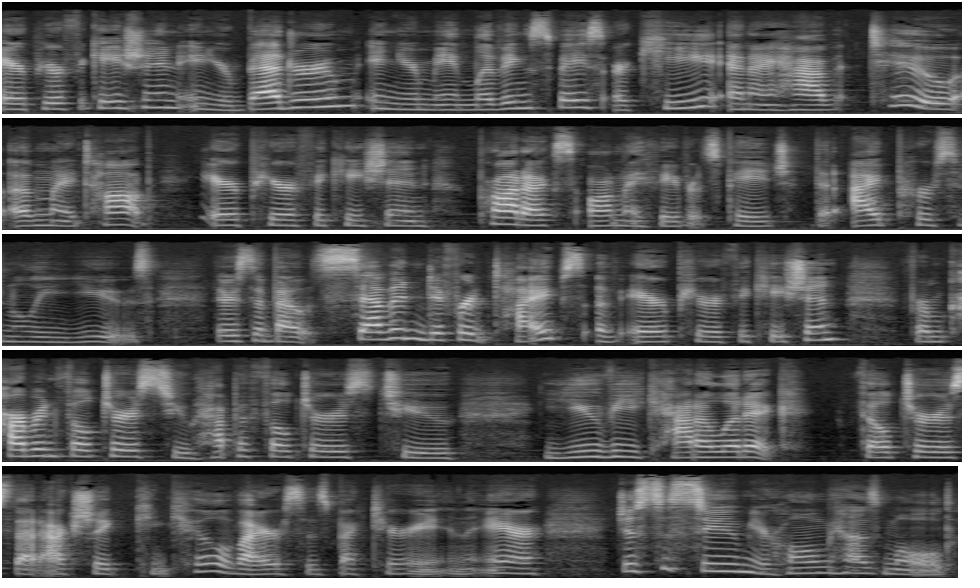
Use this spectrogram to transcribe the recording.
Air purification in your bedroom, in your main living space are key, and I have two of my top air purification products on my favorites page that I personally use. There's about seven different types of air purification from carbon filters to HEPA filters to UV catalytic filters that actually can kill viruses, bacteria in the air. Just assume your home has mold.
